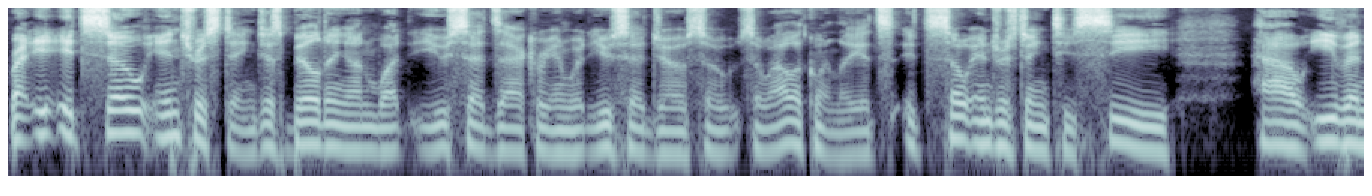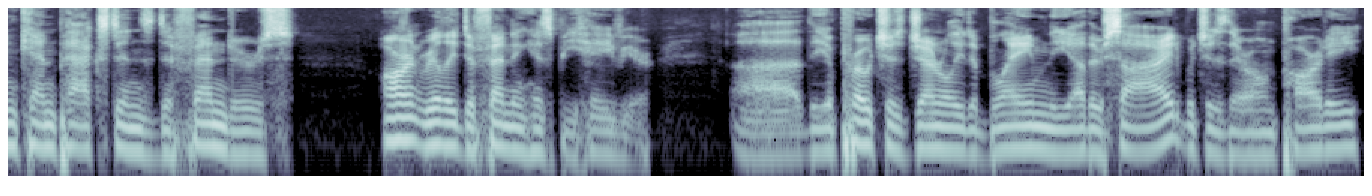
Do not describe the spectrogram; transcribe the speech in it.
Right. It's so interesting, just building on what you said, Zachary, and what you said, Joe, so so eloquently. It's it's so interesting to see how even Ken Paxton's defenders aren't really defending his behavior. Uh, the approach is generally to blame the other side, which is their own party,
